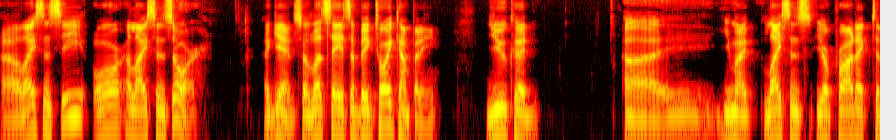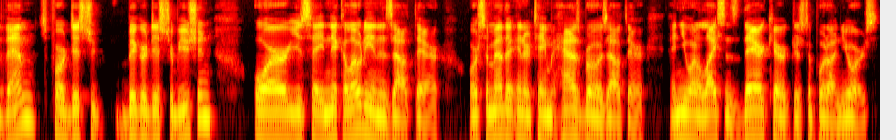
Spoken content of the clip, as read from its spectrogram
a licensee or a licensor. Again, so let's say it's a big toy company. You could uh, you might license your product to them for distri- bigger distribution, or you say Nickelodeon is out there, or some other entertainment Hasbro is out there, and you want to license their characters to put on yours.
